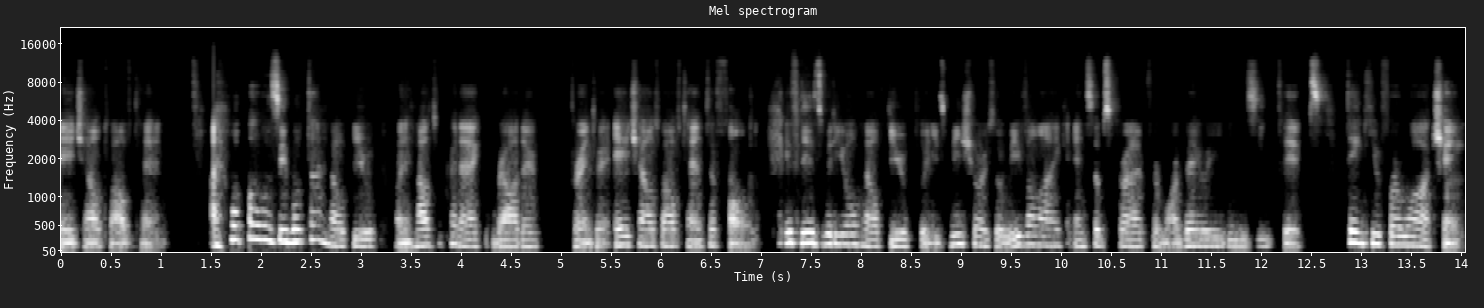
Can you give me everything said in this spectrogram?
HL1210. I hope I was able to help you on how to connect Brother printer HL1210 to phone. If this video helped you, please be sure to leave a like and subscribe for more very easy tips. Thank you for watching.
